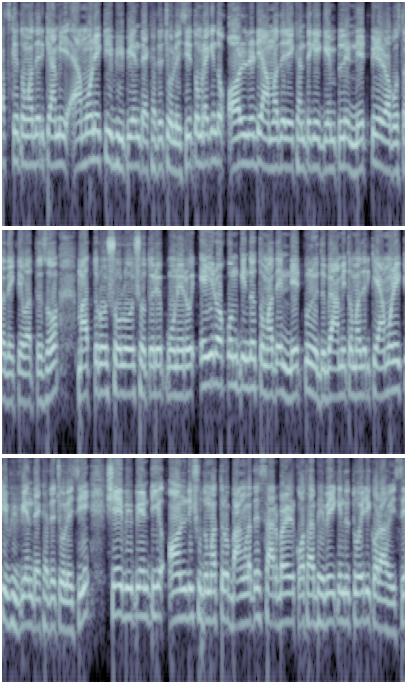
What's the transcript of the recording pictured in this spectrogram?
আজকে তোমাদেরকে আমি এমন একটি ভিপিএন দেখাতে চলেছি, তোমরা কিন্তু অলরেডি আমাদের এখান থেকে গেম প্লে নেট অবস্থা দেখতে পাচ্তেছো মাত্র ষোলো, সতেরো, পনেরো এই রকম কিন্তু তোমাদের নেট পিন দেবে আমি তোমাদেরকে এমন একটি ভিপিএন দেখাতে চলেছি, সেই ভিপিএনটি অনলি শুধুমাত্র বাংলাদেশ সার্ভারের কথা ভেবেই কিন্তু তৈরি করা হয়েছে।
